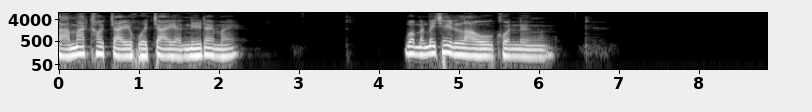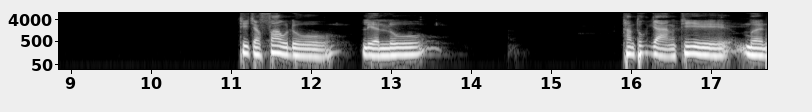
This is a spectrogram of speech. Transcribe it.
สามารถเข้าใจหัวใจอันนี้ได้ไหม ว่ามันไม่ใช่เราคนหนึ่ง ที่จะเฝ้าดูเรียนรู้ทำทุกอย่างที่เหมือน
